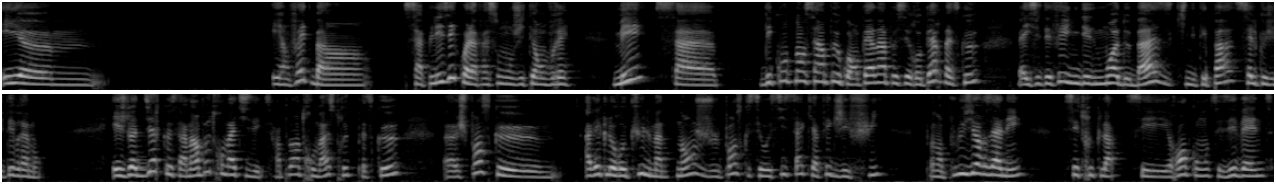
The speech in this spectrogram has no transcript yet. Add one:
Et, euh, et en fait, ben, ça plaisait, quoi, la façon dont j'étais en vrai. Mais ça décontenançait un peu, quoi. On perdait un peu ses repères parce que bah, il s'était fait une idée de moi de base qui n'était pas celle que j'étais vraiment. Et je dois te dire que ça m'a un peu traumatisée. C'est un peu un trauma, ce truc, parce que euh, je pense que, avec le recul maintenant, je pense que c'est aussi ça qui a fait que j'ai fui pendant plusieurs années ces trucs-là, ces rencontres, ces events,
